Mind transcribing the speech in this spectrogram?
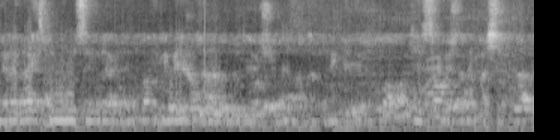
Merhaba, ismim. Ümraniye Anadolu'da yaşıyorum. Anadolu'da geliyorum. Kesin başlarına başladılar.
